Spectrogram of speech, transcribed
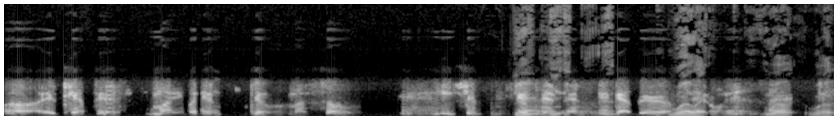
uh, it kept his money, but didn't give him a soul. He shipped and, and, and got upset Will it, on his Will, Will.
